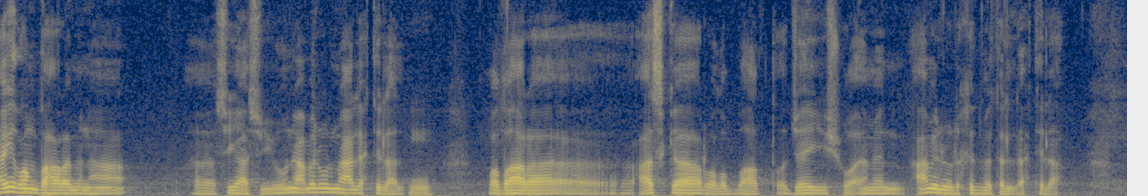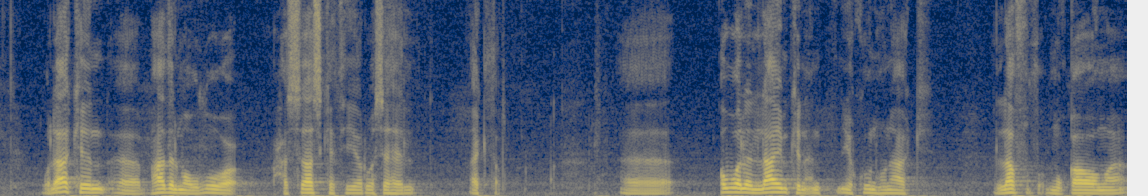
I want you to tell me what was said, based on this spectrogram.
أيضا ظهر منها سياسيون يعملون مع الاحتلال. وظهر عسكر وضباط جيش وأمن عملوا لخدمة الاحتلال. ولكن آه، هذا الموضوع حساس كثير وسهل أكثر. آه، أولا لا يمكن أن يكون هناك لفظ مقاومة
